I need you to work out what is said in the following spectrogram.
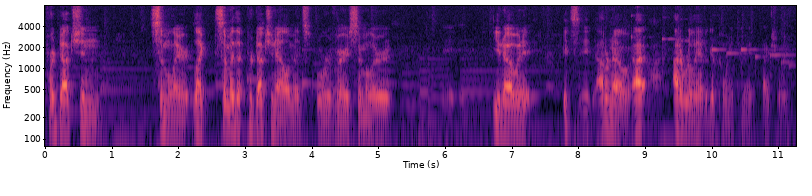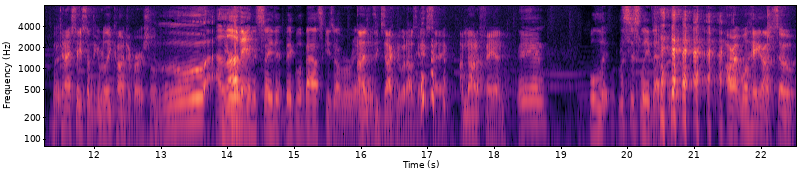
production similar. Like some of the production elements were very similar. You know, and it it's it, I don't know. I I don't really have a good point to make actually. But Can I say something really controversial? Ooh, I you love were gonna say that Big Lebowski's overrated. That's exactly what I was going to say. I'm not a fan. and well, let- let's just leave that. All right, well, hang on. So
